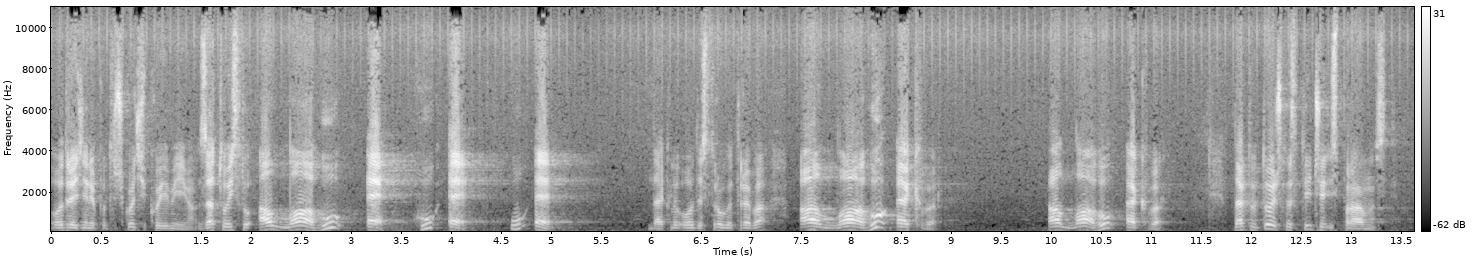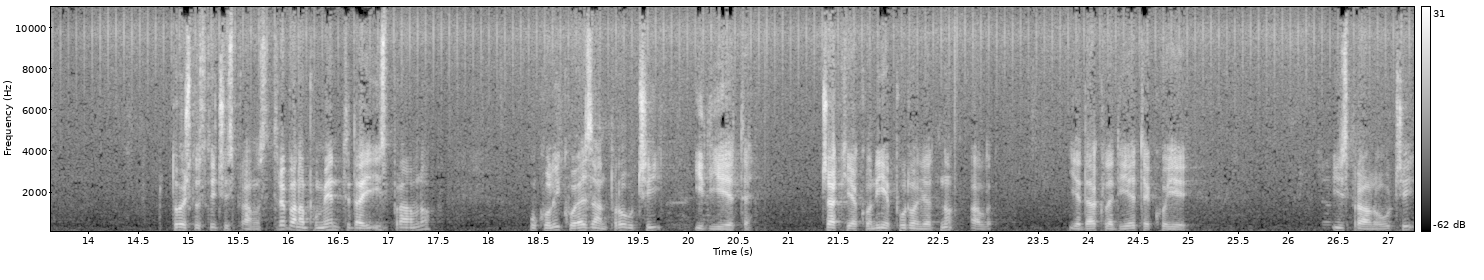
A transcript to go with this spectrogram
određene poteškoće koje mi imamo. Zato isto Allahu e, hu e, u e, Dakle, ovdje strogo treba Allahu ekber. Allahu ekber. Dakle, to je što se tiče ispravnosti. To je što se tiče ispravnosti. Treba napomenuti da je ispravno ukoliko ezan prouči i dijete. Čak i ako nije punoljetno, ali je dakle dijete koje ispravno uči,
